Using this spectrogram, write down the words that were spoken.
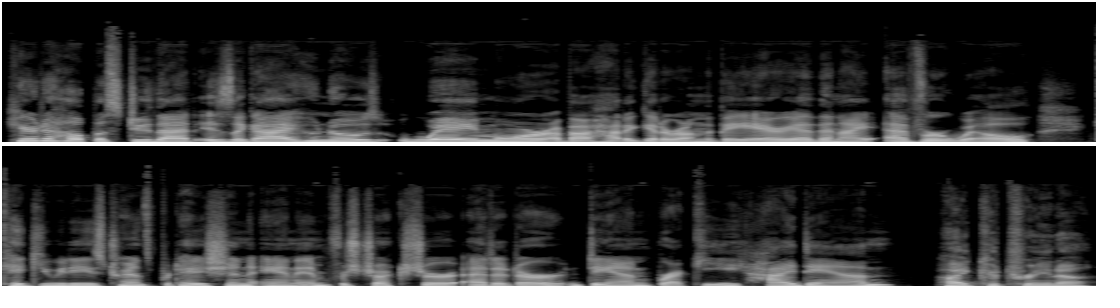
Here to help us do that is a guy who knows way more about how to get around the Bay Area than I ever will. KQED's transportation and infrastructure editor, Dan Brekke. Hi, Dan. Hi, Katrina.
